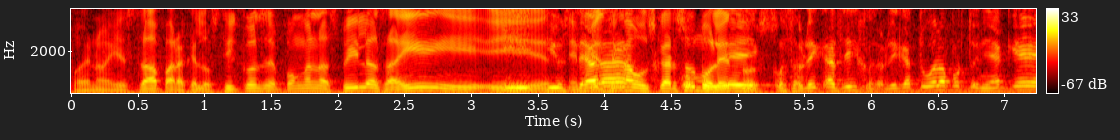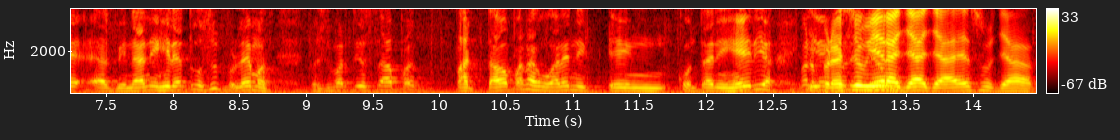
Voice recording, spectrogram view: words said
Bueno, ahí está, para que los ticos se pongan las pilas ahí y, y Y, y usted empiecen a buscar sus que boletos. Costa Rica, sí, Costa Rica tuvo la oportunidad que al final Nigeria tuvo sus problemas. Pero ese partido estaba pa- pactado para jugar en, en- contra Nigeria. Bueno, pero ese hubiera ya, ya eso ya,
